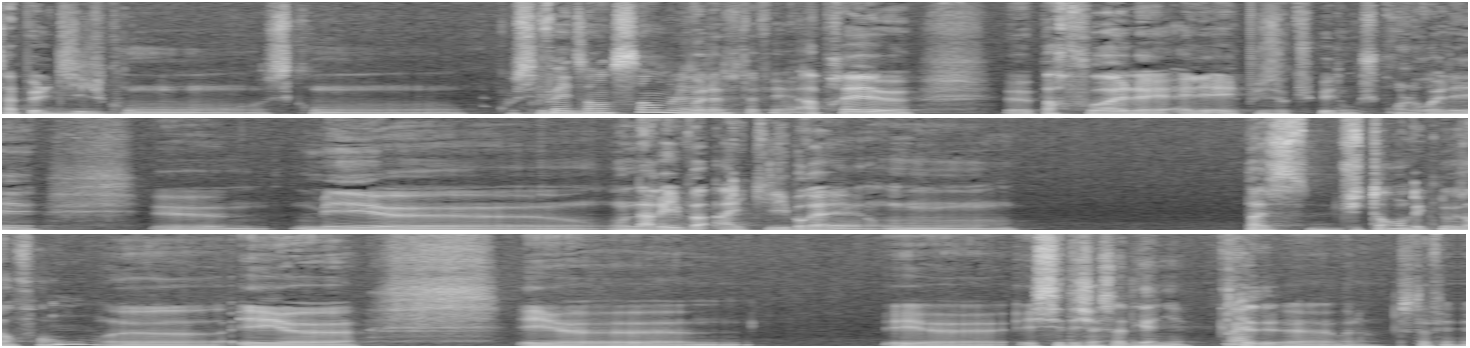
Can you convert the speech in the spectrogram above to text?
c'est un peu le deal qu'on ce qu'on qu s'est mis. ensemble. Voilà, tout à fait. Après, parfois elle est, elle est, plus occupée, donc je prends le relais. mais on arrive à équilibrer. On passe du temps avec nos enfants mm. euh, et euh, et euh, et, et c'est déjà ça de gagner. voilà, tout à fait.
